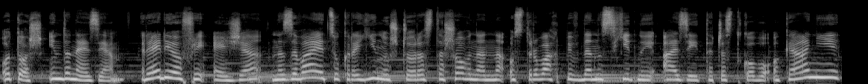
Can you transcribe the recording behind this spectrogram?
Отож, Індонезія Radio Free Asia називає цю країну, що розташована на островах Південно-Східної Азії та частково Океанії,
